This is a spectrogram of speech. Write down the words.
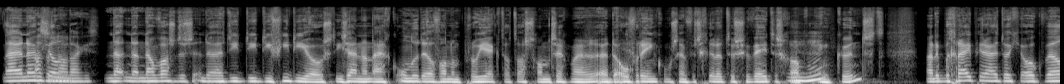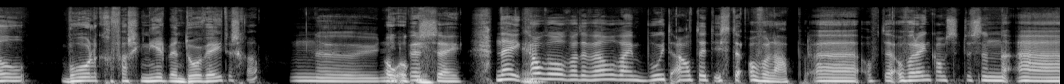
nou, nou, als het nodig is. Nou, nou, was dus die, die, die video's, die zijn dan eigenlijk onderdeel van een project. Dat was dan zeg maar eh, de overeenkomst en verschillen tussen wetenschap Mhm. en kunst. Maar ik begrijp hieruit dat je ook wel behoorlijk gefascineerd bent door wetenschap. Nee, niet Oh, per niet. se. Nee, ik Ja. hou wel, wat er wel mij boeit altijd, is de overlap. Eh, of de overeenkomst tussen eh,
